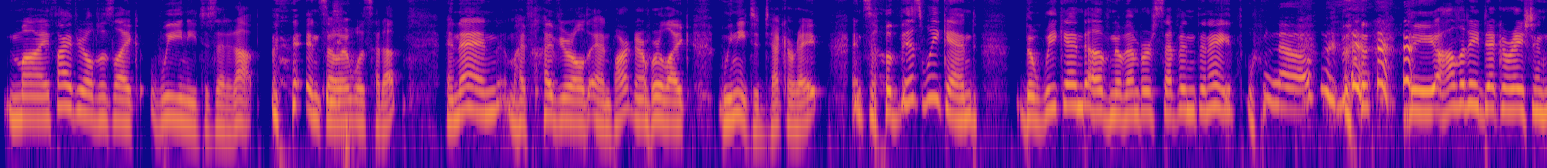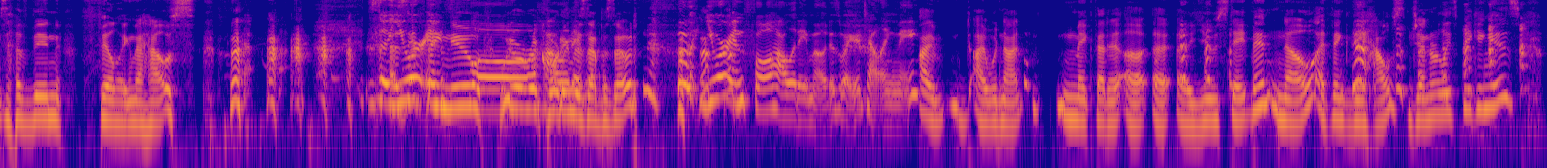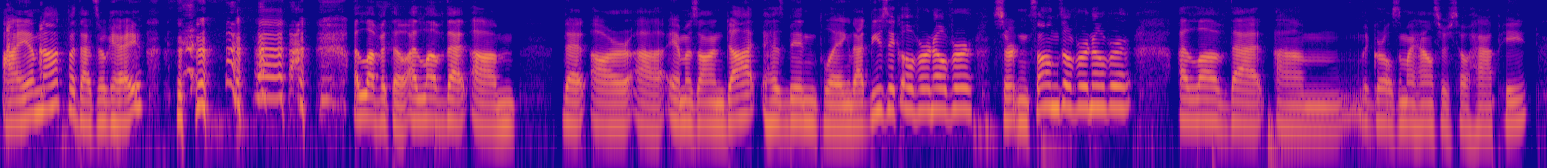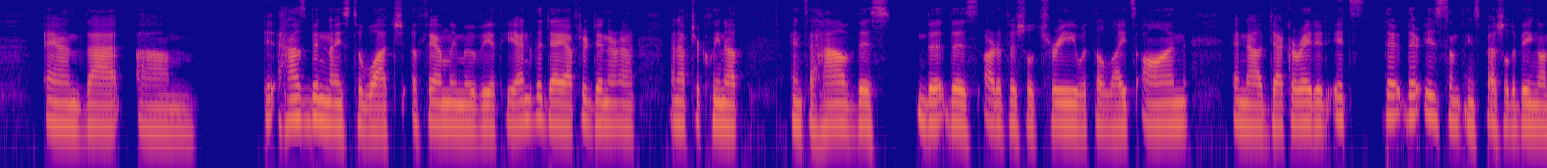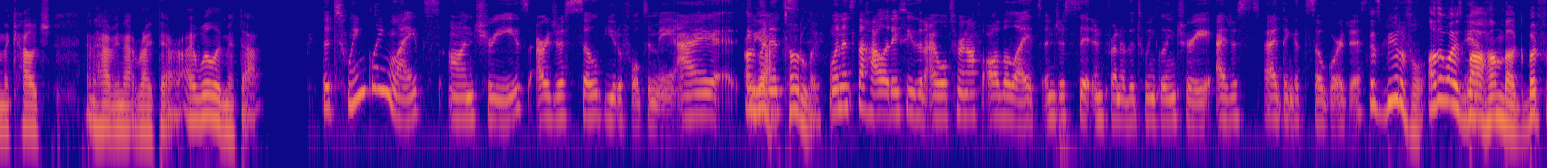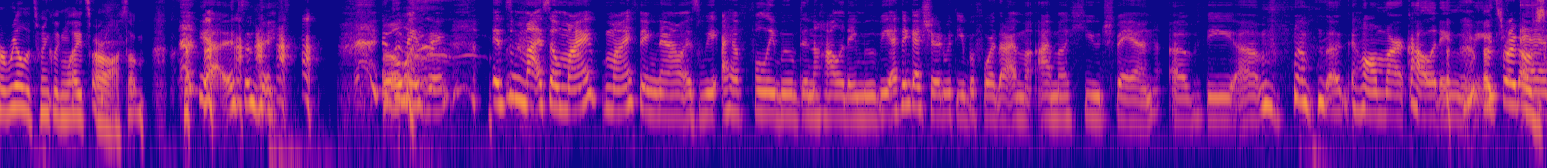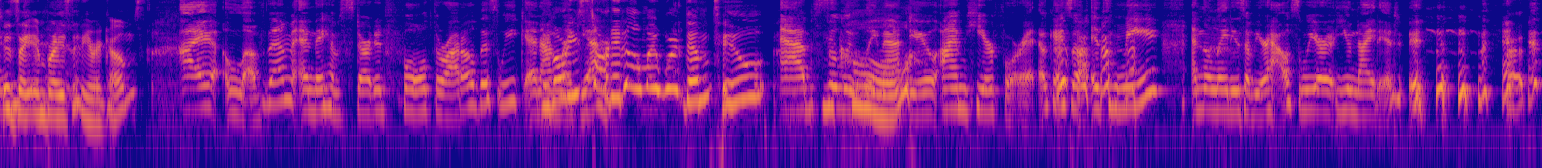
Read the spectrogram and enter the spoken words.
my five year old was like, we need to set it up. and so it was set up. And then my five year old and partner were like, we need to decorate. And so this weekend, the weekend of November 7th and 8th, no, the, the holiday decorations have been filling the house. So you are in knew we were recording this episode. you are in full holiday mode, is what you're telling me. I I would not make that a, a, a you statement. No, I think the house, generally speaking, is. I am not, but that's okay. I love it though. I love that. Um, that our uh, Amazon Dot has been playing that music over and over, certain songs over and over. I love that um, the girls in my house are so happy, and that um, it has been nice to watch a family movie at the end of the day after dinner and after cleanup and to have this the, this artificial tree with the lights on and now decorated. It's there there is something special to being on the couch and having that right there. I will admit that the twinkling lights on trees are just so beautiful to me. I oh, when yeah, it's totally. when it's the holiday season, I will turn off all the lights and just sit in front of the twinkling tree. I just I think it's so gorgeous. It's beautiful. Otherwise, bah humbug. But for real, the twinkling lights are awesome. yeah, it's amazing. It's oh. amazing. It's my so my my thing now is we I have fully moved in the holiday movie. I think I shared with you before that I'm a, I'm a huge fan of the um the Hallmark holiday movies. That's right. I was just gonna say, embrace it. Here it comes. I love them, and they have started full throttle this week. And They've I'm already like, yeah, started. Oh my word, them too. Absolutely, Nicole. Matthew. I'm here for it. Okay, so it's me and the ladies of your house. We are united. that's,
